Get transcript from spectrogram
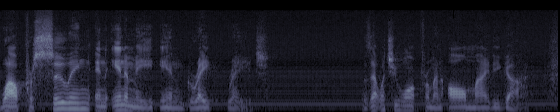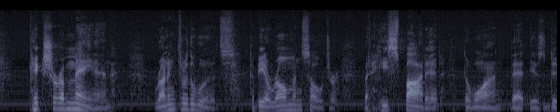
while pursuing an enemy in great rage. Is that what you want from an almighty God? Picture a man running through the woods, could be a Roman soldier, but he spotted the one that is due.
